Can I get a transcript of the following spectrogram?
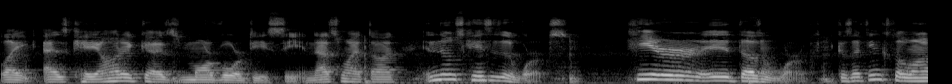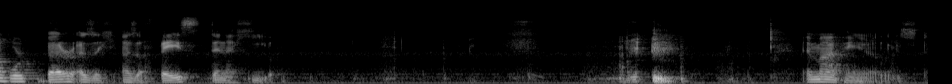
like as chaotic as Marvel or DC, and that's why I thought in those cases, it works. Here, it doesn't work because I think The Rock worked better as a as a face than a heel. In my opinion, at least.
